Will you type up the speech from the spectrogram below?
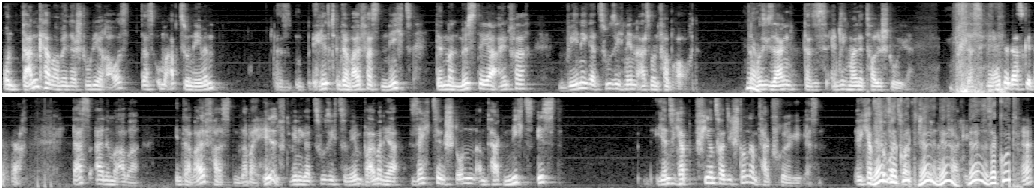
Und dann kam aber in der Studie raus, dass um abzunehmen, hilft Intervallfasten nichts, denn man müsste ja einfach weniger zu sich nehmen, als man verbraucht. Da ja. muss ich sagen, das ist endlich mal eine tolle Studie. Das, wer hätte das gedacht? Dass einem aber Intervallfasten dabei hilft, weniger zu sich zu nehmen, weil man ja 16 Stunden am Tag nichts isst. Jens, ich habe 24 Stunden am Tag früher gegessen. Ich habe ja, 25 Stunden ja, am Tag gegessen. Ja, ja gut. Ja?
